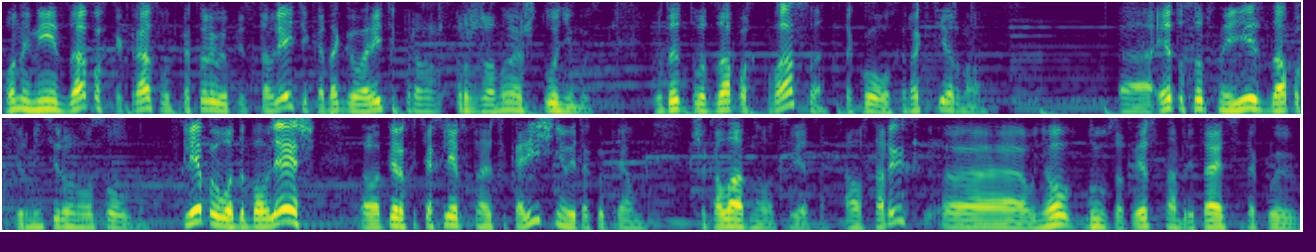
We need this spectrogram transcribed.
он имеет запах как раз вот, который вы представляете, когда говорите про ржаное что-нибудь. Вот этот вот запах кваса, такого характерного, Это, собственно, и есть запах ферментированного солода. В хлеб его добавляешь, э, во-первых, у тебя хлеб становится коричневый, такой прям шоколадного цвета, а во-вторых, э, у него, ну, соответственно, обретается такой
